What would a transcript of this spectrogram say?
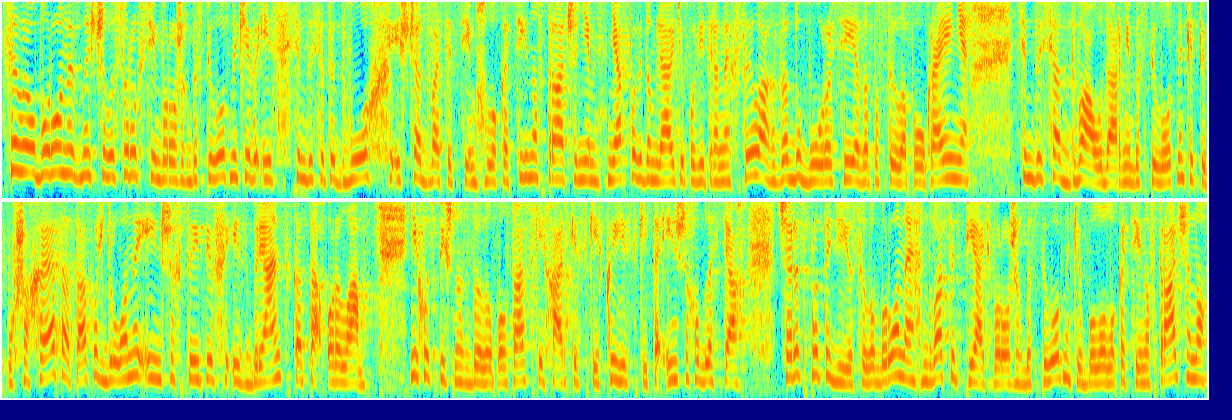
Сили оборони знищили 47 ворожих безпілотників із 72 і ще 27 локаційно втрачені. Як повідомляють у повітряних силах, за добу Росія запустила по Україні 72 ударні безпілотники типу шахет, а також дрони інших типів із Брянська та Орла. Їх успішно збили у Полтавській, Харківській, Київській та інших областях. Через протидію сил оборони 25 ворожих безпілотників було локаційно втрачено.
